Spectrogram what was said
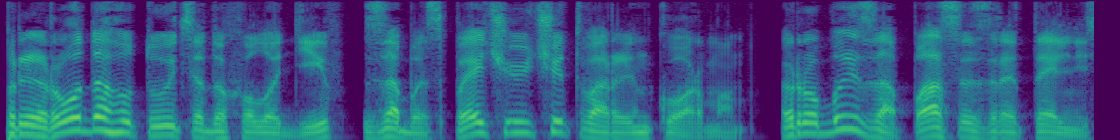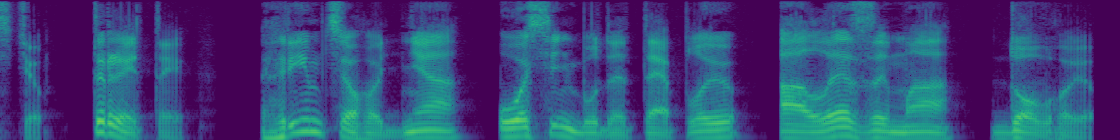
Природа готується до холодів, забезпечуючи тварин кормом. Роби запаси з ретельністю. Трити. Грім цього дня осінь буде теплою, але зима довгою.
